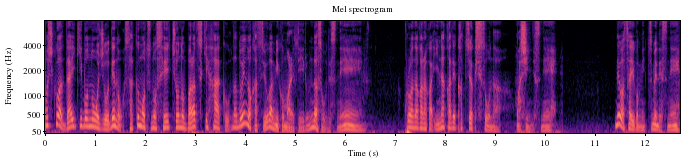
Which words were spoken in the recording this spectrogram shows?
もしくは大規模農場での作物の成長のばらつき把握などへの活用が見込まれているんだそうですね。これはなかなか田舎で活躍しそうなマシンですね。では最後3つ目ですね。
